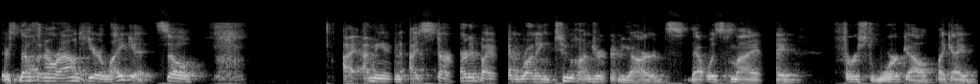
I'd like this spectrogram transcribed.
there's nothing around here like it. So, I, I mean, I started by running 200 yards. That was my first workout. Like I,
